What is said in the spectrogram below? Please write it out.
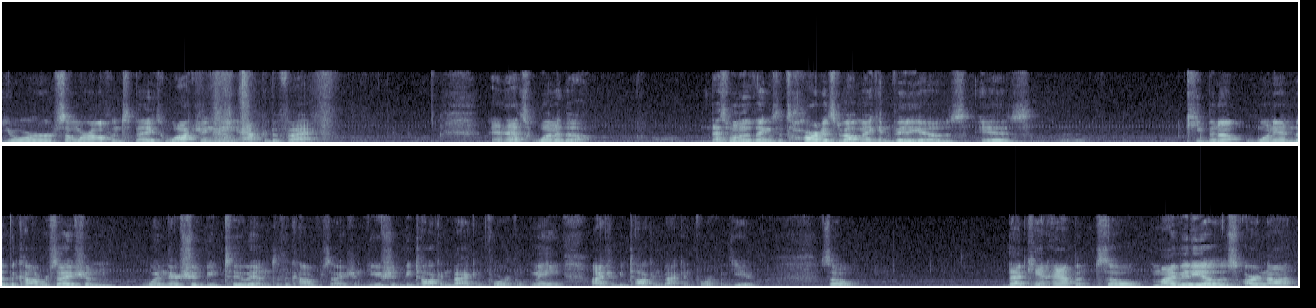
You're somewhere off in space watching me after the fact. And that's one of the that's one of the things that's hardest about making videos is keeping up one end of the conversation when there should be two ends of the conversation. You should be talking back and forth with me. I should be talking back and forth with you. So that can't happen. So my videos are not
